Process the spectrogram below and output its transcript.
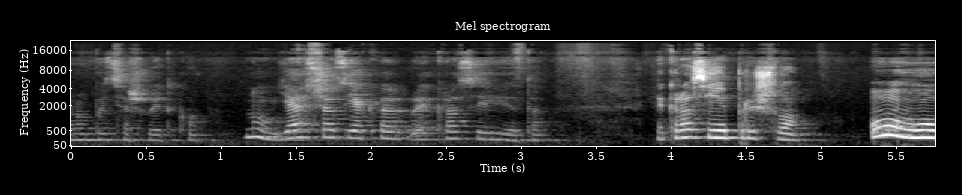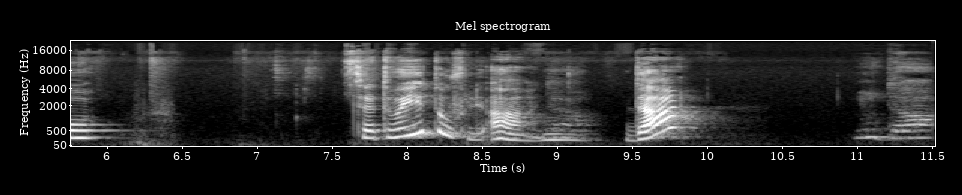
е, робиться швидко. Ну, я зараз як, якраз і це. Якраз я і прийшла. Ого! Це твої туфлі? А, ні. Да. Да? Ну да.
